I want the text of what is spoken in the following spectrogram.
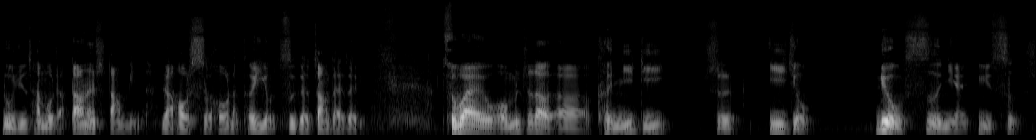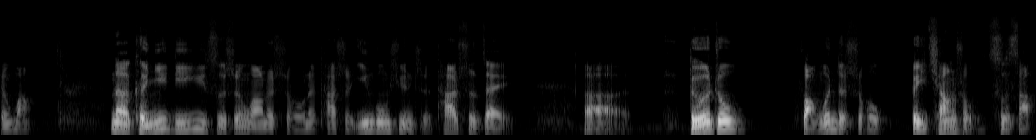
陆军参谋长，当然是当兵的，然后死后呢，可以有资格葬在这里。此外，我们知道，呃，肯尼迪是一九六四年遇刺身亡。那肯尼迪遇刺身亡的时候呢，他是因公殉职，他是在啊德州访问的时候被枪手刺杀。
